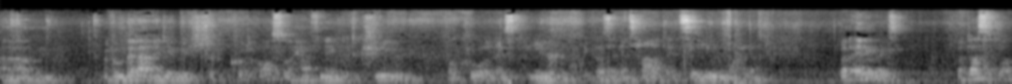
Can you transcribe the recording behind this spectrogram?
um, with a better idea. Should, could also have named it clean for cool as lean because in its heart it's a lean miner. But anyways, what does what,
